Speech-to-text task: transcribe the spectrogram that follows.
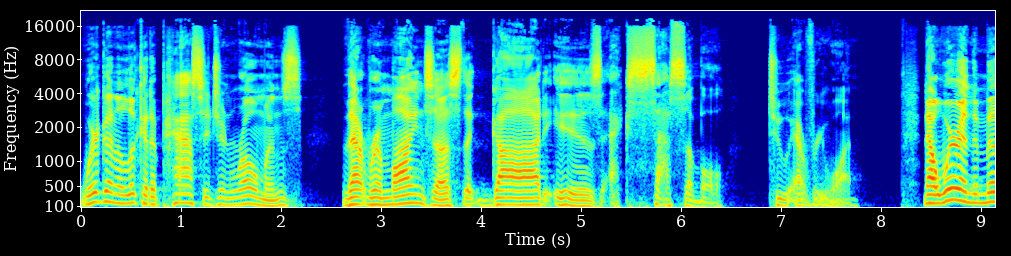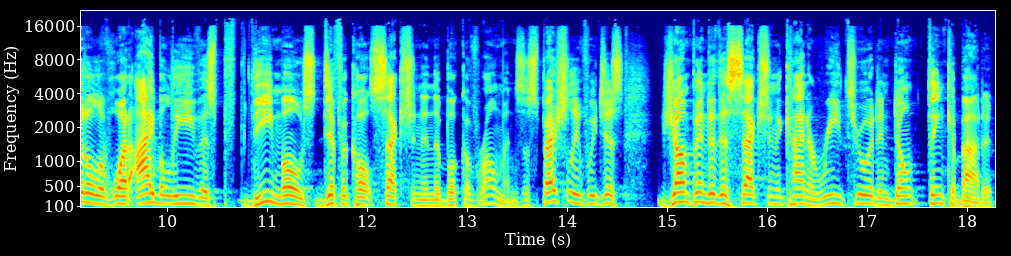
we're going to look at a passage in Romans that reminds us that God is accessible to everyone. Now, we're in the middle of what I believe is the most difficult section in the book of Romans, especially if we just jump into this section and kind of read through it and don't think about it.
